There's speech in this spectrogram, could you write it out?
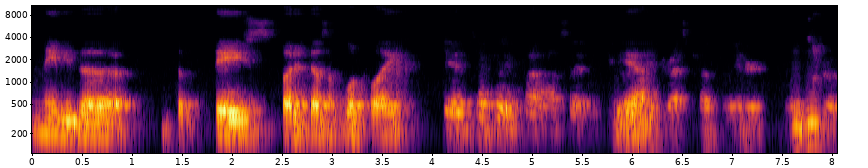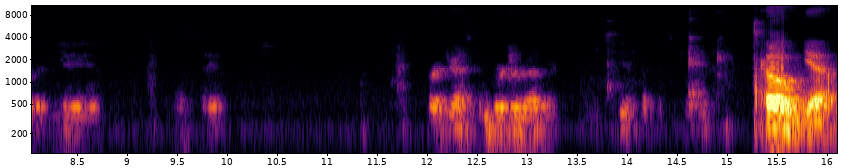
maybe the, the base, but it doesn't look like, Yeah, it's definitely a file offset, if you go Yeah. to the address calculator, and Mhm. throw the VA in, let's say. Or address converter rather, see if that's changed. Oh, yeah,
